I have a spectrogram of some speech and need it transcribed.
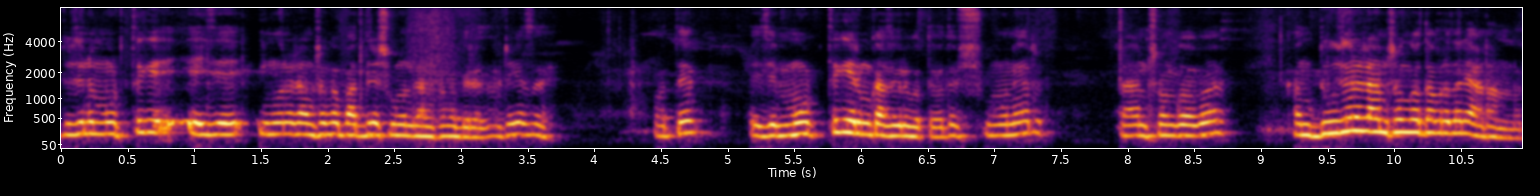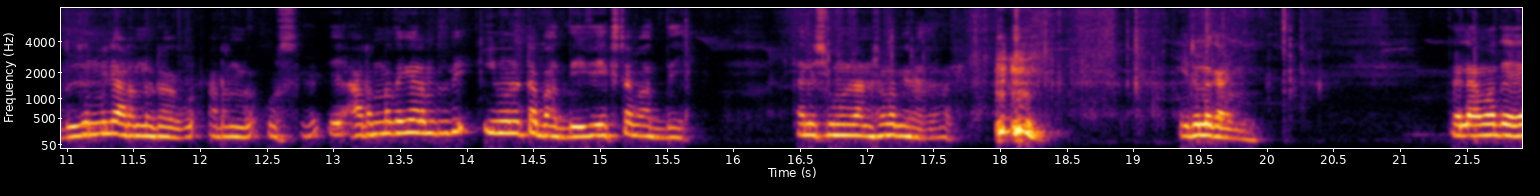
দুজনের মোট থেকে এই যে ইমনের রান সংখ্যা বাদ দিলে সুমনের রান সংখ্যা বেড়ে যাবে ঠিক আছে? অতএব এই যে মোট থেকে এরকম কাজগুলো করতে হবে। অতএব সুমনের রান সংখ্যা হবে, কারণ দুজনের রান সংখ্যা তো আমরা জানি আটান্ন, দুজন মিলে আটান্নটা আটান্ন করছে। এই আটান্ন থেকে আমরা যদি ইমনেরটা বাদ দিই যে এক্সট্রা বাদ দিই, তাহলে সুমনের রান সংখ্যা বেড়ে যাবে। এটা হলো কাহিনি। তাহলে আমাদের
